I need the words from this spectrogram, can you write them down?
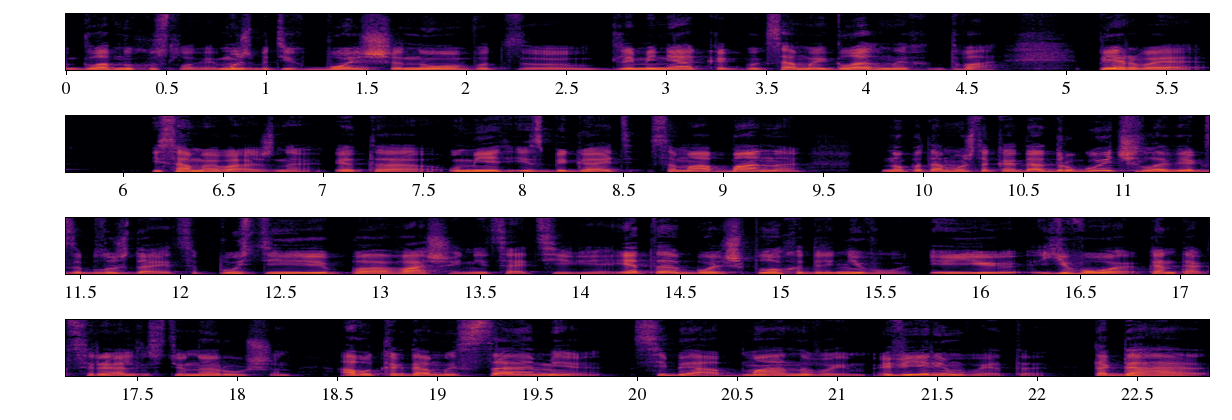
главных условия. Может быть, их больше, но вот э, для меня как бы самые главных два. Первое и самое важное – это уметь избегать самообмана, ну, потому что когда другой человек заблуждается, пусть и по вашей инициативе, это больше плохо для него. И его контакт с реальностью нарушен. А вот когда мы сами себя обманываем, верим в это, тогда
